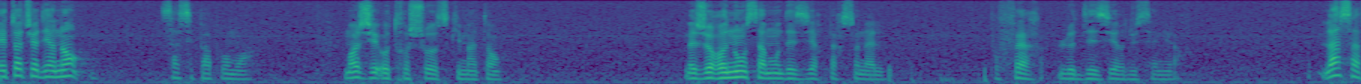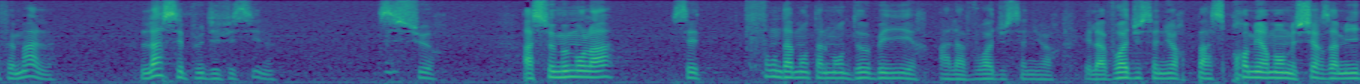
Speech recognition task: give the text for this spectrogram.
et toi tu vas dire non, ça c'est pas pour moi. Moi j'ai autre chose qui m'attend. Mais je renonce à mon désir personnel faire le désir du Seigneur. Là, ça fait mal. Là, c'est plus difficile. C'est sûr à ce moment-là, c'est fondamentalement d'obéir à la voix du Seigneur. Et la voix du Seigneur passe, premièrement, mes chers amis,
